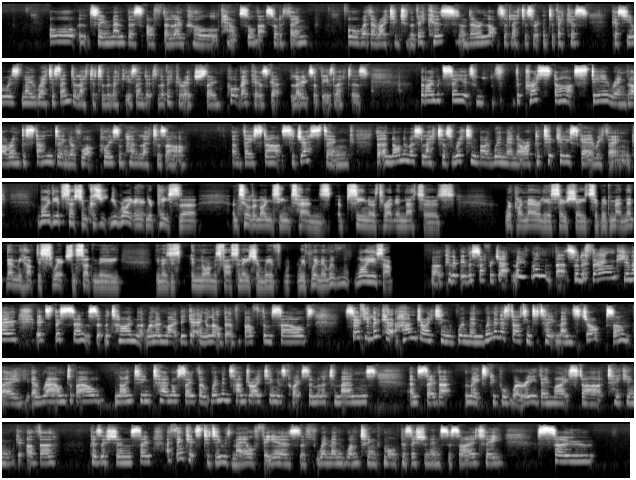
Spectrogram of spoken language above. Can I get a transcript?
or so members of the local council, that sort of thing, or where they're writing to the vicars. And there are lots of letters written to vicars because you always know where to send a letter to the vicar, you send it to the vicarage. So poor vicars get loads of these letters. But I would say it's the press starts steering our understanding of what poison pen letters are. And they start suggesting that anonymous letters written by women are a particularly scary thing. Why the obsession? Because you write in your piece that until the 1910s, obscene or threatening letters were primarily associated with men. Then, then we have this switch, and suddenly, you know, this enormous fascination with with women. Why is that? Well, could it be the suffragette movement, that sort of thing? You know, it's this sense at the time that women might be getting a little bit above themselves. So if you look at handwriting of women, women are starting to take men's jobs, aren't they? Around about 1910 or so, the women's handwriting is quite similar to men's. And so that makes people worry. They might start taking other positions. So I think it's to do with male fears of women wanting more position in society. So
